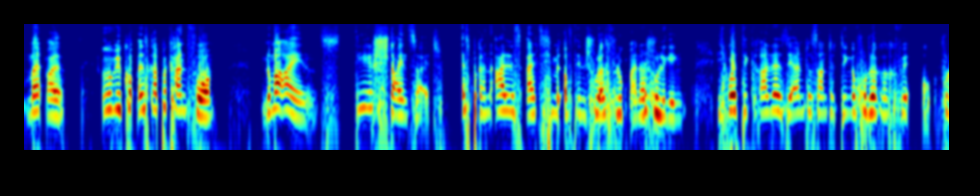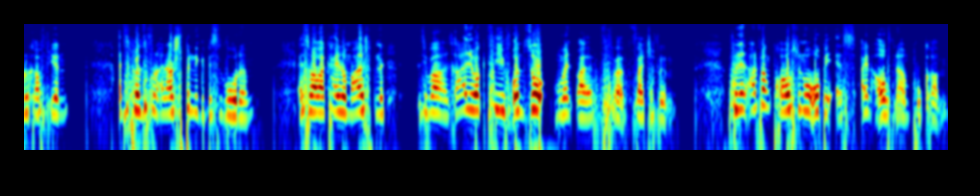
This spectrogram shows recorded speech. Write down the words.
Moment mal. Irgendwie kommt mir das gerade bekannt vor. Nummer 1. Die Steinzeit. Es begann alles, als ich mit auf den Schulausflug meiner Schule ging. Ich wollte gerade sehr interessante Dinge fotografi fotografieren, als ich plötzlich von einer Spinne gebissen wurde. Es war aber keine normale Spinne, sie war radioaktiv und so. Moment mal, falscher Film. Für den Anfang brauchst du nur OBS, ein Aufnahmeprogramm.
